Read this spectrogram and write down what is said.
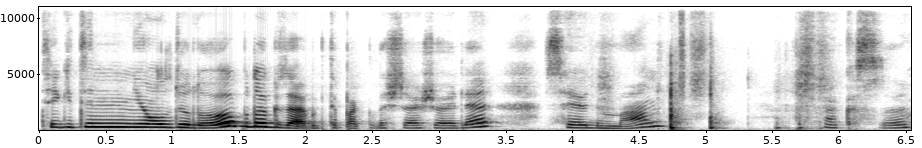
Tikit'in yolculuğu. Bu da güzel bir kitap arkadaşlar şöyle. Sevdim ben. Arkası.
